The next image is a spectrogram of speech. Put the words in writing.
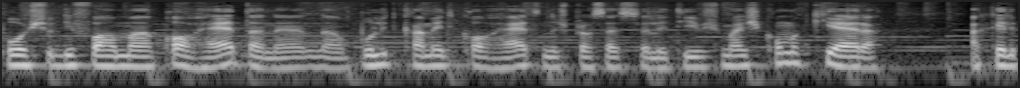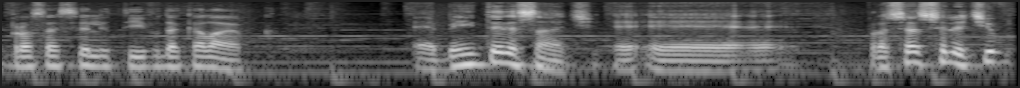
posto de forma correta, né, não, politicamente correto nos processos seletivos, mas como que era aquele processo seletivo daquela época? É bem interessante. É, é, é processo seletivo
